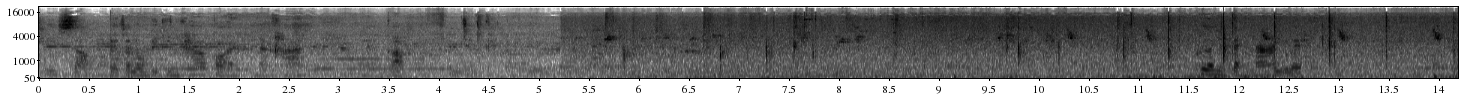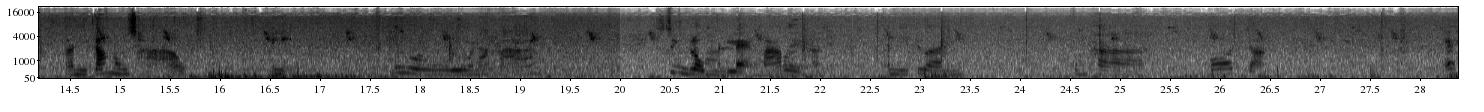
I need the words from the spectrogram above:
ที่สองเดี๋ยวจะลงไปกินข้าวก่อนนะคะ แล้วก็เจอกันเพื่อนยังแต่งหน้าอยู่เลย ตอนนี้เก้าโมงเช้านี่ให้วิวนะคะจริงลมมันแรงมากเลยนะ อันนี้เดือนกุมภาก็จะ เอ้ย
